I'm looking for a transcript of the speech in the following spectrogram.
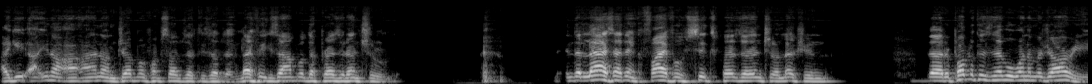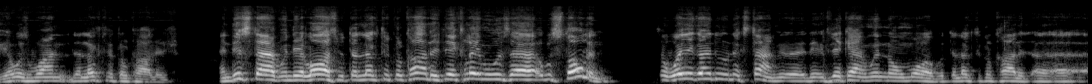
I get, you know, I, I, know I'm jumping from subject to subject. Like for example, the presidential. In the last, I think five or six presidential election, the Republicans never won a majority. They always won the electoral college, and this time when they lost with the electoral college, they claim it was uh, it was stolen. So what are you going to do next time uh, if they can't win no more with the electoral college? Uh, uh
